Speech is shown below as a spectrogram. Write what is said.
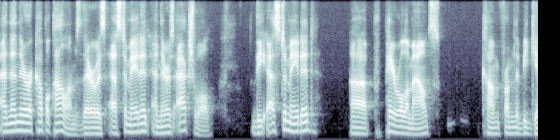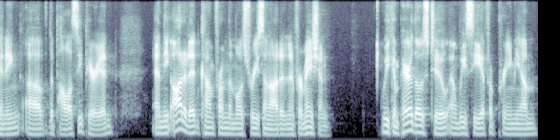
and then there are a couple columns. There was estimated and there's actual. The estimated uh, payroll amounts come from the beginning of the policy period, and the audited come from the most recent audit information. We compare those two and we see if a premium,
